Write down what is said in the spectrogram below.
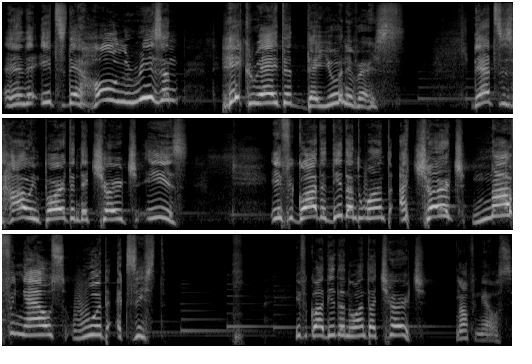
And it's the whole reason He created the universe. That is how important the church is. If God didn't want a church, nothing else would exist. If God didn't want a church, nothing else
